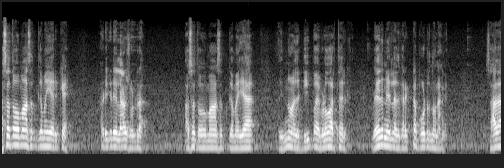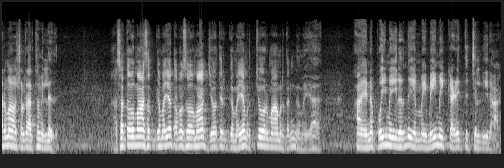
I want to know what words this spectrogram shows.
அசதோமா சத்கமய இருக்கே. அடிக்கடி எல்லோரும் சொல்கிறார் அசதோமா சத்கமய. அது இன்னும் அது டீப்பாக எவ்வளோ அர்த்தம் இருக்குது வேதனையில் அது கரெக்டாக போட்டிருந்தோம் நாங்கள் சாதாரணமாக சொல்கிற அர்த்தம் இல்லை அது. அசதோமா சத்கமய தமசோமா ஜோதிர்கமய மிருத்யோர்மாமிருதங்கமய என்ன பொய்மையிலிருந்து எம்மை மெய்மைக்கு அழைத்து செல்வீராக.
